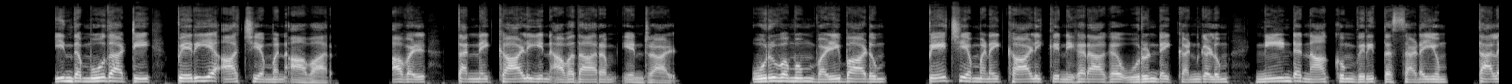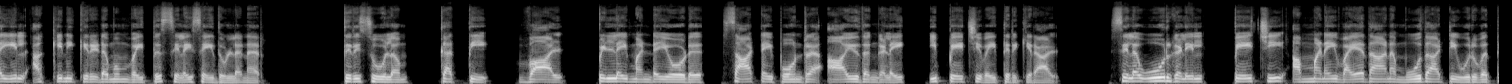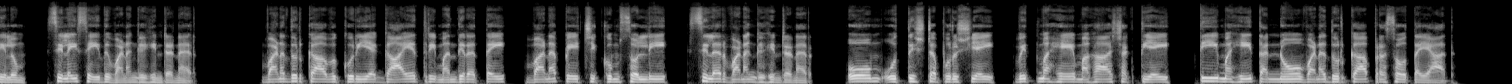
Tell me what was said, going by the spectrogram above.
இந்த மூதாட்டி பெரிய ஆச்சியம்மன் ஆவார். அவள் தன்னை காளியின் அவதாரம் என்றாள். உருவமும் வழிபாடும் பேச்சியம்மனை காளிக்கு நிகராக உருண்டை கண்களும் நீண்ட நாக்கும் விரித்த சடையும் தலையில் அக்கினி கிரீடமும் வைத்து சிலை செய்துள்ளனர். திரிசூலம் கத்தி வாள் பிள்ளை மண்டையோடு சாட்டை போன்ற ஆயுதங்களை இப்பேச்சி வைத்திருக்கிறாள். சில ஊர்களில் பேச்சி அம்மனை வயதான மூதாட்டி உருவத்திலும் சிலை செய்து வணங்குகின்றனர். வனதுர்காவுக்குரிய காயத்ரி மந்திரத்தை வனப்பேச்சிக்கும் சொல்லி சிலர் வணங்குகின்றனர். ஓம் உத்திஷ்ட புருஷியை வித்மஹே மகாசக்தியை தீமஹி தன்னோ வனதுர்கா பிரசோதயாத்.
